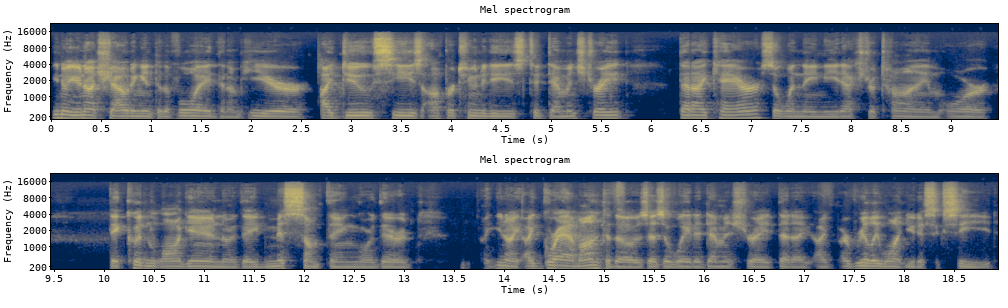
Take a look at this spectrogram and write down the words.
you know, you're not shouting into the void that I'm here. I do seize opportunities to demonstrate that I care. So when they need extra time or they couldn't log in or they missed something or they're, you know, I, I grab onto those as a way to demonstrate that I, I, really want you to succeed.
